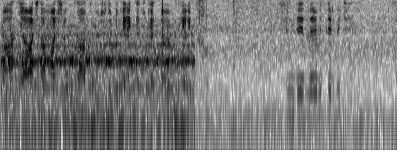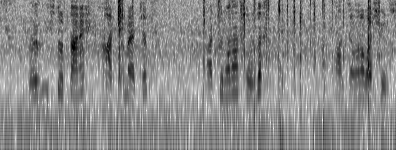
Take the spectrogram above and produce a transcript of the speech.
şu an yavaştan başlamamız lazım. Vücudu bir kere de tüketmememiz gerekiyor. Şimdi drillleri bitirdik. Böyle bir 3-4 tane arttırma yapacağız. Arttırmadan sonra da antrenmana başlıyoruz.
